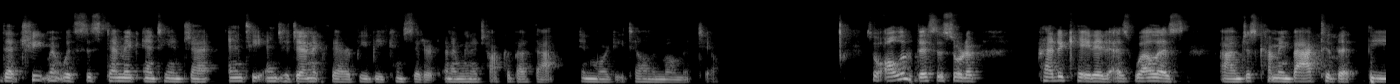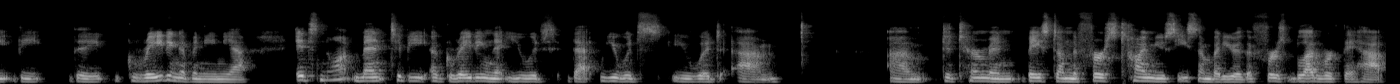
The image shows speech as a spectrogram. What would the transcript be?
that treatment with systemic anti-angiogenic therapy be considered. And I'm going to talk about that in more detail in a moment too. So all of this is sort of predicated as well as um, just coming back to the, the, the, the grading of anemia. It's not meant to be a grading that you would, that you would, you would um, um, determine based on the first time you see somebody or the first blood work they have.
